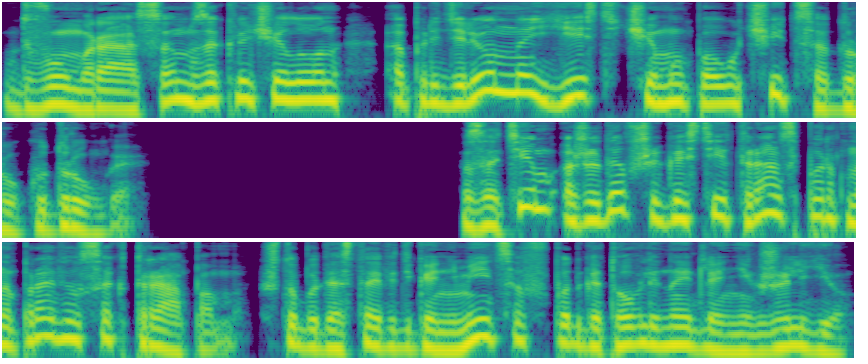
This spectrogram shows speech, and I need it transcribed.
Двум расам, заключил он, определенно есть чему поучиться друг у друга. Затем ожидавший гостей транспорт направился к трапам, чтобы доставить ганимейцев в подготовленное для них жилье.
